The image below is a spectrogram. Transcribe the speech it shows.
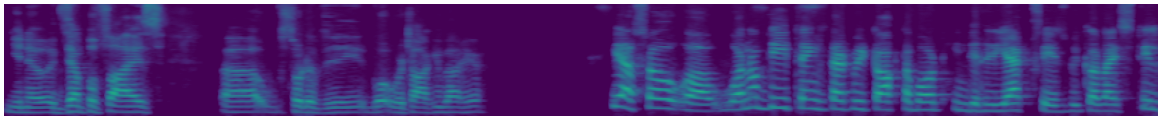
you know exemplifies uh, sort of the what we're talking about here? Yeah, so uh, one of the things that we talked about in the React phase, because I still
